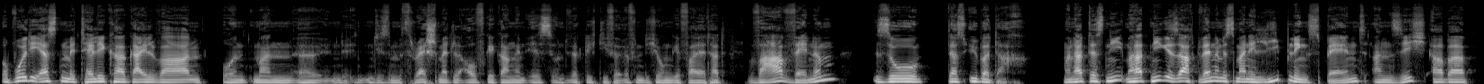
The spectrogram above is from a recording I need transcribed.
Obwohl die ersten Metallica geil waren und man äh, in, in diesem Thrash Metal aufgegangen ist und wirklich die Veröffentlichungen gefeiert hat, war Venom so das Überdach. Man hat das nie, man hat nie gesagt, Venom ist meine Lieblingsband an sich, aber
